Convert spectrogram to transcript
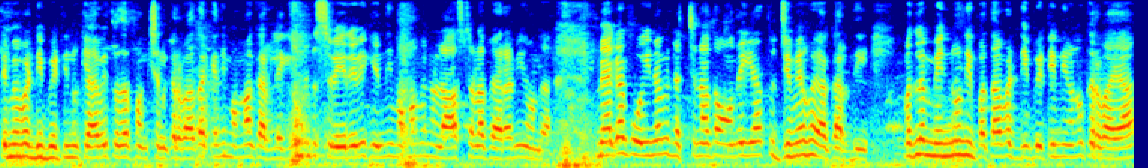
ਤੇ ਮੈਂ ਵੱਡੀ ਬੇਟੀ ਨੂੰ ਕਿਹਾ ਵੀ ਤੂੰ ਉਹਦਾ ਫੰਕਸ਼ਨ ਕਰਵਾਤਾ, ਕਹਿੰਦੀ ਮੰਮਾ ਕਰ ਲੇਗੀ, ਉਹ ਮੈਨੂੰ ਸਵੇਰੇ ਵੀ ਕਹਿੰਦੀ, ਮੰਮਾ ਮੈਨੂੰ ਲਾਸਟ ਵਾਲਾ ਪੈਰਾ ਨਹੀਂ ਆਉਂਦਾ। ਮੈਂ ਕਿਹਾ ਕੋਈ ਨਾ ਵੀ ਨੱਚਣਾ ਤਾਂ ਆਉਂਦਾ ਹੀ ਆ, ਤੂੰ ਜਿਵੇਂ ਹੋਇਆ ਕਰਦੀ। ਮਤਲਬ ਮੈਨੂੰ ਨਹੀਂ ਪਤਾ, ਵੱਡੀ ਬੇਟੀ ਨੇ ਉਹਨੂੰ ਕਰਵਾਇਆ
